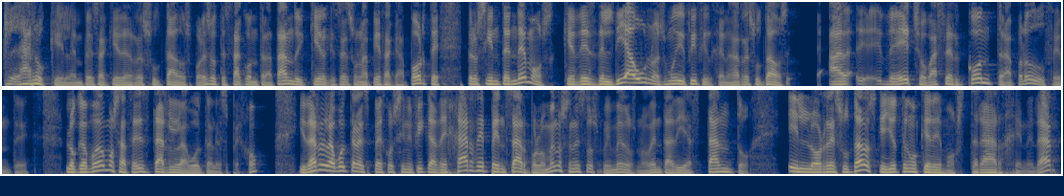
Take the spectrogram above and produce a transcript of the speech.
Claro que la empresa quiere resultados, por eso te está contratando y quiere que seas una pieza que aporte, pero si entendemos que desde el día uno es muy difícil generar resultados de hecho va a ser contraproducente, lo que podemos hacer es darle la vuelta al espejo. Y darle la vuelta al espejo significa dejar de pensar, por lo menos en estos primeros 90 días, tanto en los resultados que yo tengo que demostrar generar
